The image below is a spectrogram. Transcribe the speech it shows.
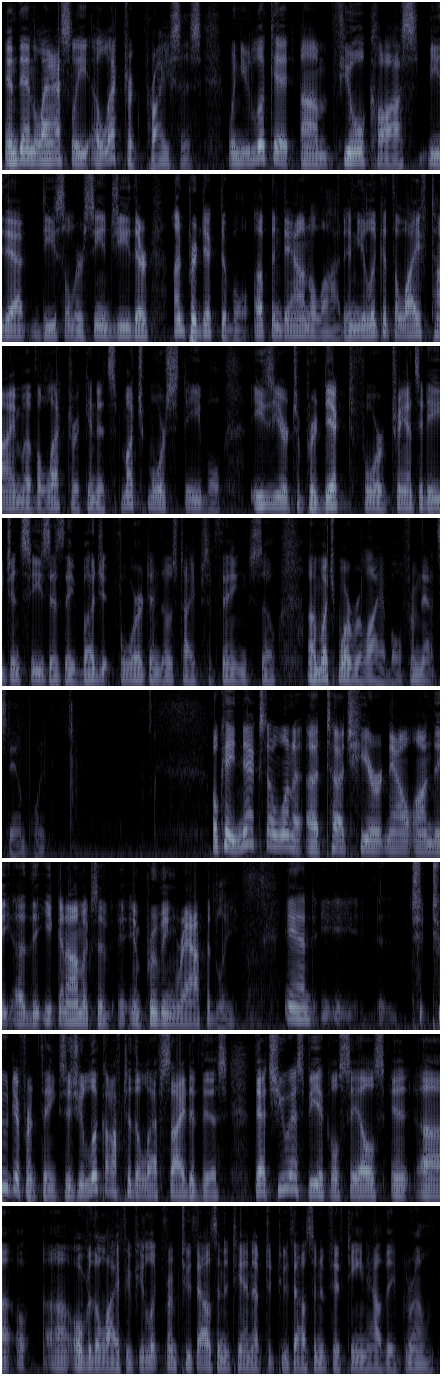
And then lastly, electric prices. When you look at um, fuel costs, be that diesel or CNG, they're unpredictable, up and down a lot. And you look at the lifetime of electric, and it's much more stable, easier to predict for transit agencies as they budget for it and those types of things. So, uh, much more reliable from that standpoint. Okay, next I want to uh, touch here now on the uh, the economics of improving rapidly, and two different things. As you look off to the left side of this, that's U.S. vehicle sales in, uh, uh, over the life. If you look from 2010 up to 2015, how they've grown.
